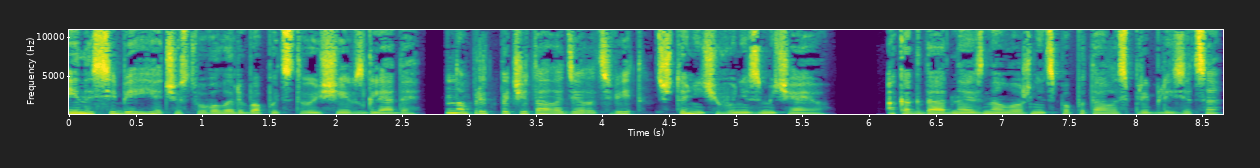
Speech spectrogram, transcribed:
И на себе я чувствовала любопытствующие взгляды, но предпочитала делать вид, что ничего не замечаю. А когда одна из наложниц попыталась приблизиться,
